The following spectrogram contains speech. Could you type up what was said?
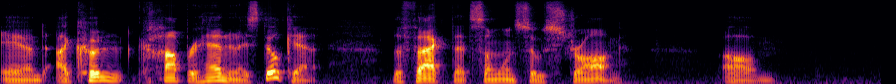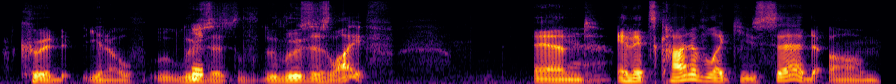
And i couldn't comprehend and i still can't the fact that someone so strong um could you know lose his lose his life and yeah. and it's kind of like you said um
